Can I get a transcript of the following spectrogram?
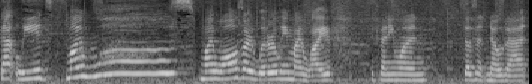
that leads my walls. My walls are literally my life, if anyone doesn't know that.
